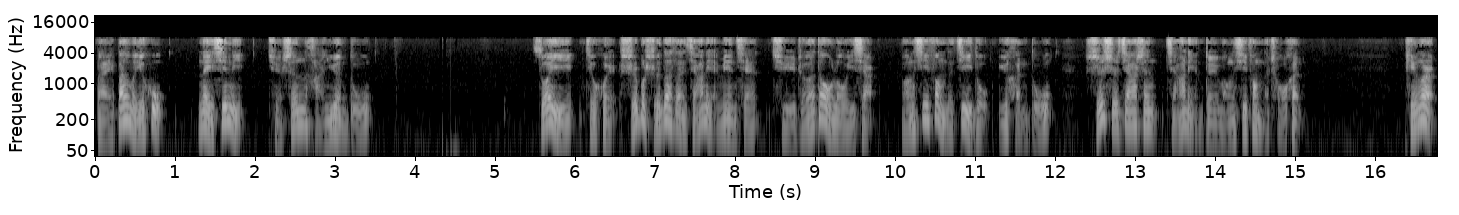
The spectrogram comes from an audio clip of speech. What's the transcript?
百般维护，内心里却深含怨毒，所以就会时不时的在贾琏面前曲折透露一下王熙凤的嫉妒与狠毒，时时加深贾琏对王熙凤的仇恨。平儿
